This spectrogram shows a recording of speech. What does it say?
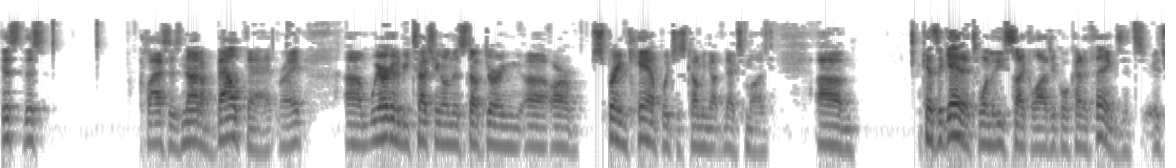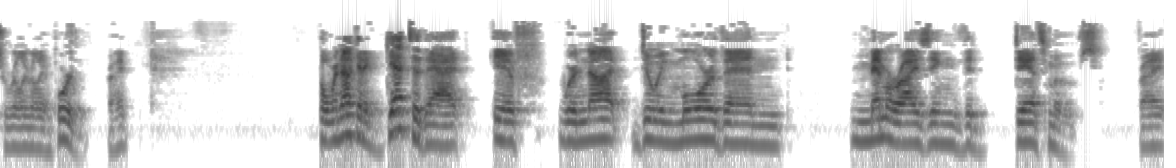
This, this class is not about that, right? Um, we are going to be touching on this stuff during uh, our spring camp, which is coming up next month. Um, because again, it's one of these psychological kind of things. It's, it's really, really important, right? But we're not going to get to that if we're not doing more than memorizing the dance moves, right?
